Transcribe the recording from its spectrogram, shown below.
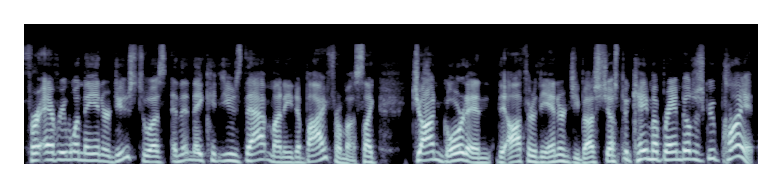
for everyone they introduced to us and then they could use that money to buy from us like John gordon the author of the energy bus just became a brand builders group client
